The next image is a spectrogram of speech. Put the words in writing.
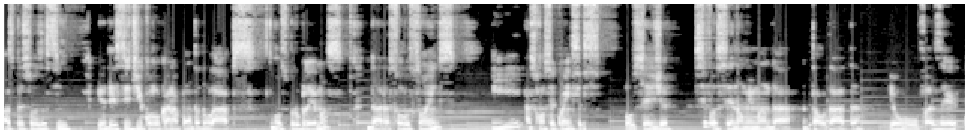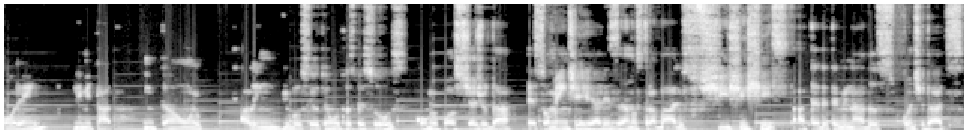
as pessoas assim. Eu decidi colocar na ponta do lápis os problemas, dar as soluções e as consequências. Ou seja, se você não me mandar tal data, eu vou fazer, porém limitado. Então, eu, além de você, eu tenho outras pessoas. Como eu posso te ajudar? É somente realizando os trabalhos XXX até determinadas quantidades,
